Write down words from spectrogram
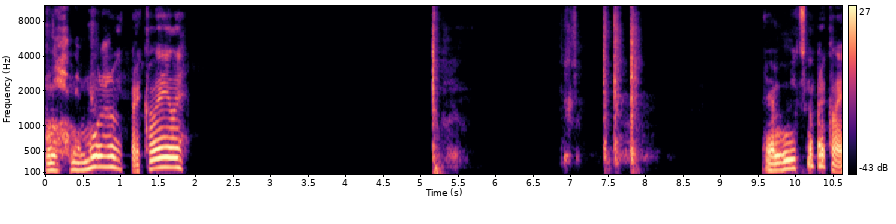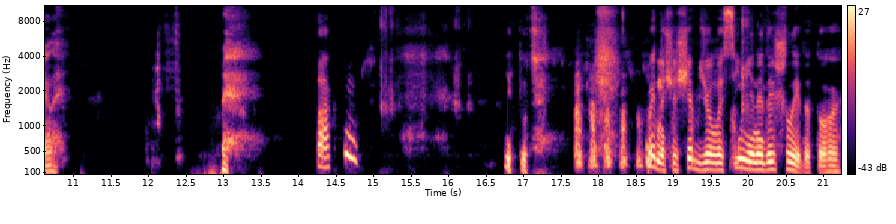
Ні, не можу, приклеїли. Прям міцно приклеїли. Так, ну. І тут. Видно, що ще бджоли сім'ї не дійшли до того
